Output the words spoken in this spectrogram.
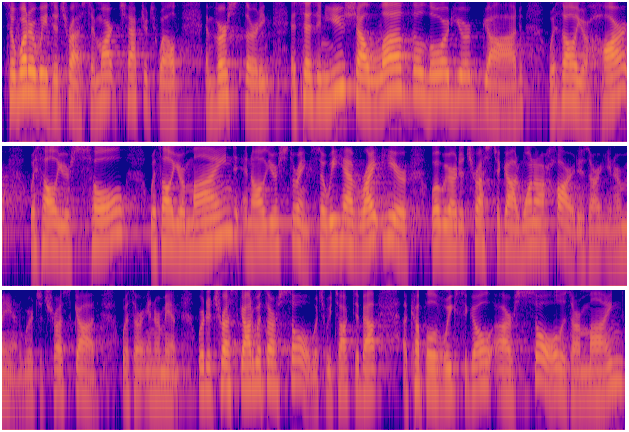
So, what are we to trust? In Mark chapter 12 and verse 30, it says, And you shall love the Lord your God with all your heart, with all your soul, with all your mind and all your strength. So we have right here what we are to trust to God. One, our heart is our inner man. We're to trust God with our inner man. We're to trust God with our soul, which we talked about a couple of weeks ago. Our soul is our mind,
